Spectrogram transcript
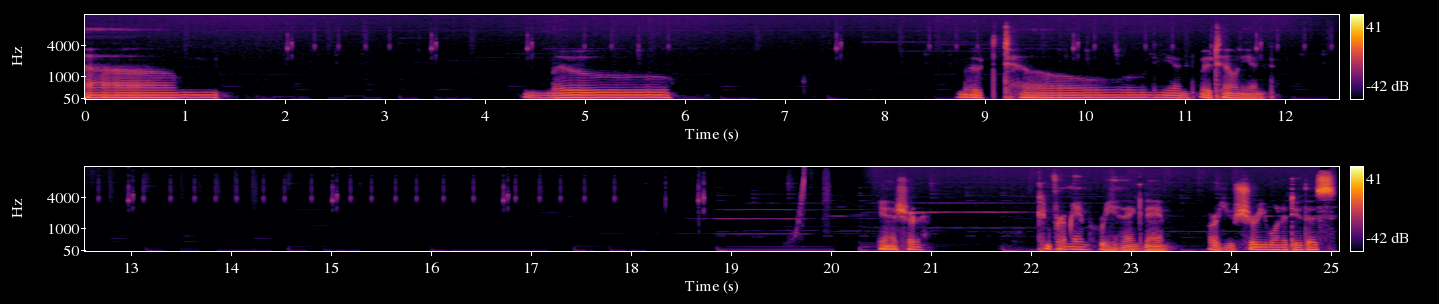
Um... Moo. Mutonian. Mutonian. Yeah, sure. Confirm name, rethink name. Are you sure you want to do this?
